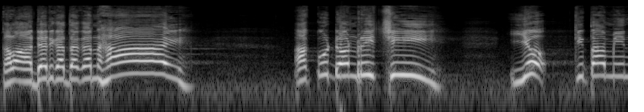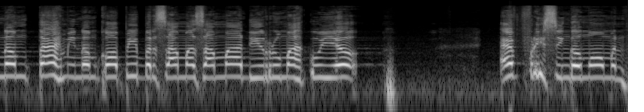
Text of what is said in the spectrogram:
Kalau ada dikatakan, hai, aku Don Richie, yuk kita minum teh, minum kopi bersama-sama di rumahku yuk. Every single moment,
